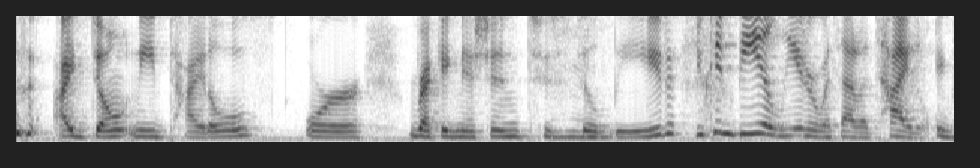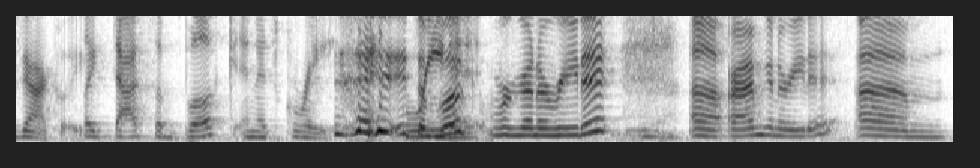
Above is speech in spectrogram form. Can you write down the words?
I don't need titles or recognition to still lead. You can be a leader without a title. Exactly. Like that's a book and it's great. it's Read a book. it. We're gonna read it, uh, or I'm gonna read it. Um,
